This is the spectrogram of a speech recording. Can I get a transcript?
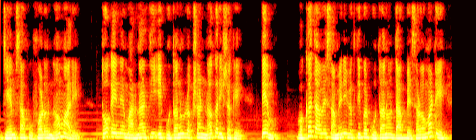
જેમ સાપ ઉફાળો ન મારે, તો એને મારનારથી એ પોતાનું રક્ષણ ન કરી શકે, તેમ વખત આવે સામેની વ્યક્તિ પર પોતાનો દાબ બેસાડવા માટે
